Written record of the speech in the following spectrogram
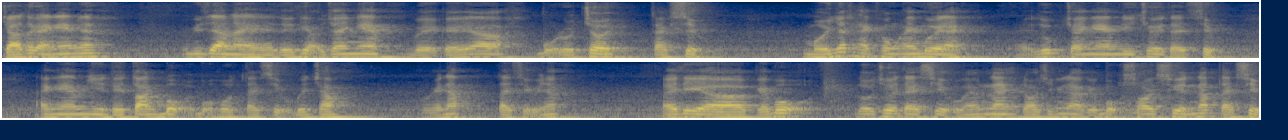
Chào tất cả anh em nhé. Video này giới thiệu cho anh em về cái ờ, bộ đồ chơi tài xỉu mới nhất 2020 này. Để giúp cho anh em đi chơi tài xỉu. Anh em nhìn thấy toàn bộ bộ hột tài xỉu bên trong của cái nắp tài xỉu nhé đấy thì ờ, cái bộ đồ chơi tài xỉu của ngày hôm nay đó chính là cái bộ soi xuyên nắp tài xỉu.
